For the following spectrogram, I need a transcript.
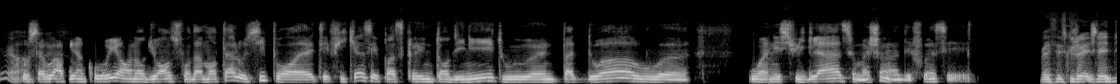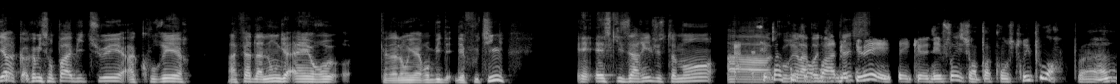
Il faut savoir bien courir en endurance fondamentale aussi pour être efficace et pas se créer une tendinite ou une patte doigt ou euh, ou un essuie-glace ou machin. Hein. Des fois, c'est. Mais c'est ce que j'allais te dire. Comme ils sont pas habitués à courir, à faire de la longue aéro, de la longue aérobie des, footings, est-ce qu'ils arrivent justement à bah, courir la bonne vitesse C'est que des fois ils sont pas construits pour. Hein.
